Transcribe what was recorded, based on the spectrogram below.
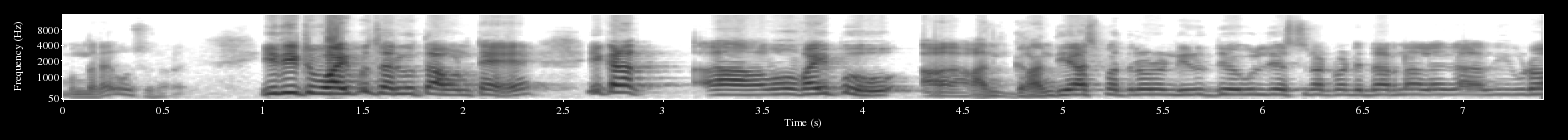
ముందరే కూర్చున్నారు. ఇది ఇటువైపు జరుగుతూ ఉంటే ఇక్కడ ఓ వైపు గాంధీ ఆసుపత్రిలో నిరుద్యోగులు చేస్తున్నటువంటి ధర్నాలు అది కూడా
